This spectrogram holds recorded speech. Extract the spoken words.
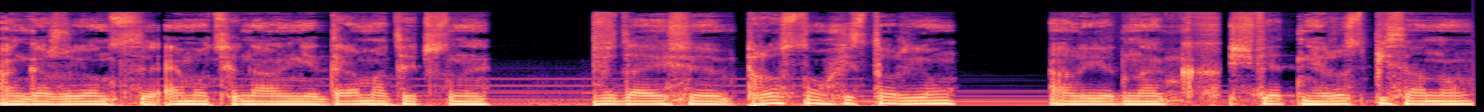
angażujący, emocjonalnie, dramatyczny. Wydaje się prostą historią, ale jednak świetnie rozpisaną.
